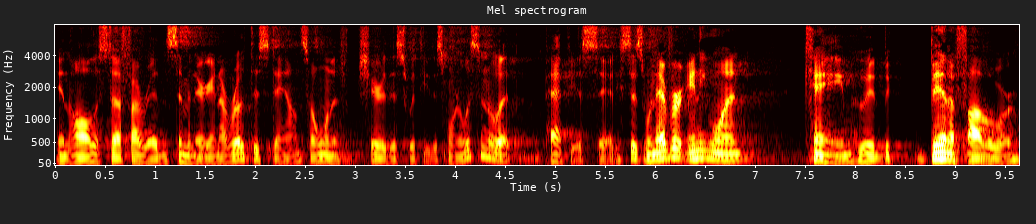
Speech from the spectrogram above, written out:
in all the stuff I read in seminary, and I wrote this down, so I want to share this with you this morning. Listen to what Papias said. He says, Whenever anyone came who had been a follower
